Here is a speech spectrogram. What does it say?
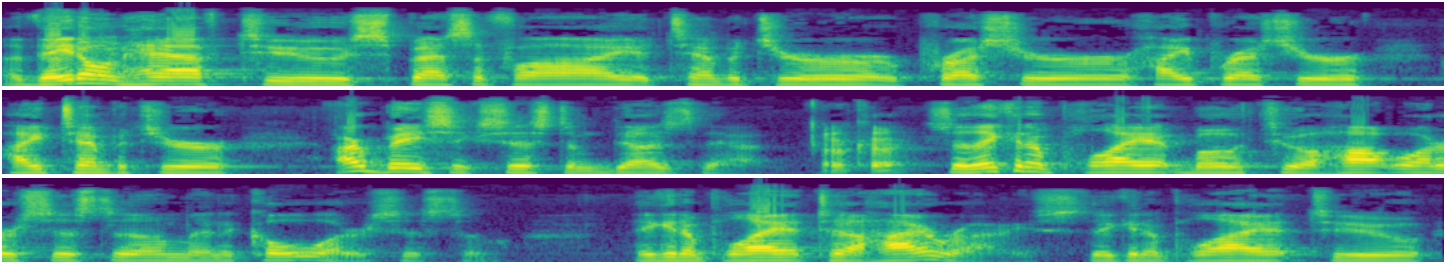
Uh, they don't have to specify a temperature or pressure, high pressure, high temperature. Our basic system does that. Okay. So they can apply it both to a hot water system and a cold water system. They can apply it to a high rise. They can apply it to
